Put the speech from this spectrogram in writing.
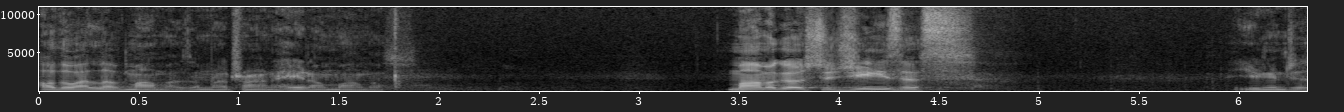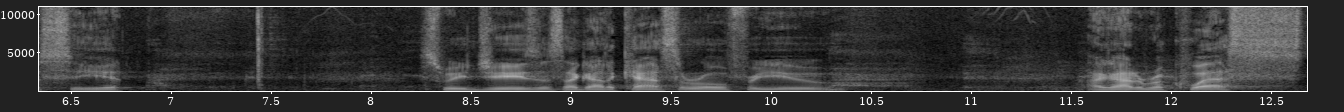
Although I love mamas, I'm not trying to hate on mamas. Mama goes to Jesus. You can just see it. Sweet Jesus, I got a casserole for you. I got a request.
